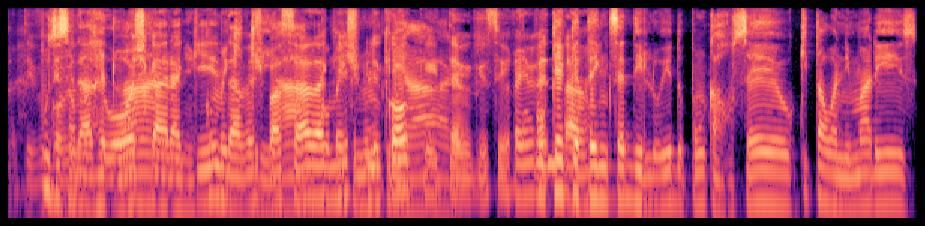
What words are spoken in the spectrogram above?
Eu tive um posição o headline, Oscar, aqui, como é da vez criar, passada, como é que explicou criar, que teve que se O que é reinventar. que tem que ser diluído para um carrossel? Que tal animar isso?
